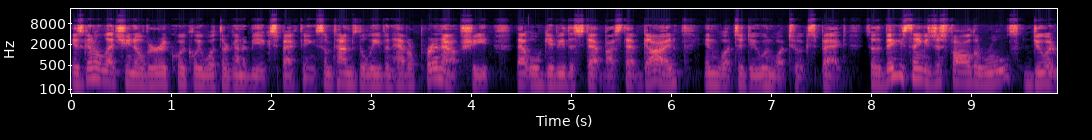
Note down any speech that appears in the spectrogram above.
is going to let you know very quickly what they're going to be expecting. Sometimes they'll even have a printout sheet that will give you the step-by-step -step guide in what to do and what to expect. So the biggest thing is just follow the rules, do it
